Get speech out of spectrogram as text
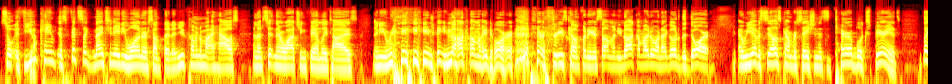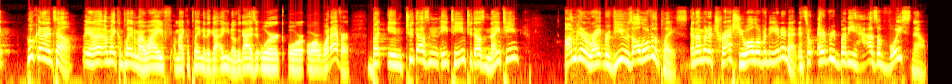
So if you yeah. came, if it's like 1981 or something, and you come to my house and I'm sitting there watching Family Ties, and you you, you knock on my door, or Three's Company or something, and you knock on my door, and I go to the door, and when you have a sales conversation, it's a terrible experience. Like who can I tell? You know, I might complain to my wife, I might complain to the guy, you know, the guys at work or or whatever. But in 2018, 2019, I'm going to write reviews all over the place and I'm going to trash you all over the internet. And so everybody has a voice now.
